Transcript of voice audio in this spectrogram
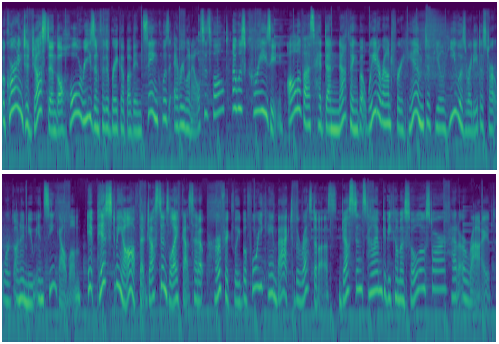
According to Justin, the whole reason for the breakup of NSYNC was everyone else's fault? That was crazy. All of us had done nothing but wait around for him to feel he was ready to start work on a new NSYNC album. It pissed me off that Justin's life got set up perfectly before he came back to the rest of us. Justin's time to become a solo star had arrived.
